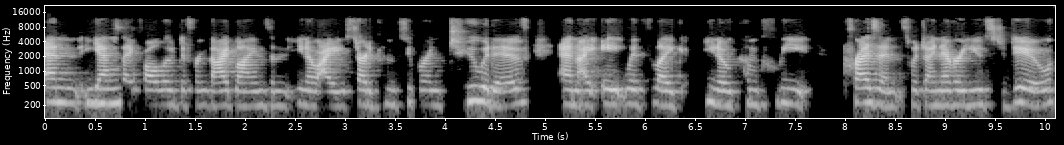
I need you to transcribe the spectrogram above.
And mm-hmm. yes, I followed different guidelines and, you know, I started becoming super intuitive and I ate with like, you know, complete presence, which I never used to do.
